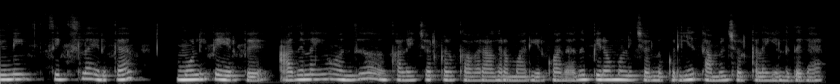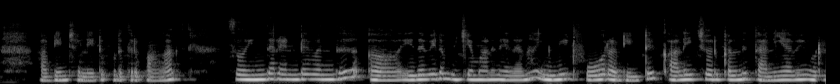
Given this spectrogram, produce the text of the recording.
யூனிட் சிக்ஸில் இருக்க மொழிபெயர்ப்பு அதுலேயும் வந்து கலைச்சொற்கள் கவர் ஆகிற மாதிரி இருக்கும். அதாவது பிறமொழி சொல்லக்கூடிய தமிழ் சொற்களை எழுதுக அப்படின்னு சொல்லிட்டு கொடுத்துருப்பாங்க. ஸோ இந்த ரெண்டு வந்து இதை விட முக்கியமானது என்னென்னா யூனிட் ஃபோர் அப்படின்ட்டு கலைச்சொற்கள்னு தனியாகவே ஒரு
